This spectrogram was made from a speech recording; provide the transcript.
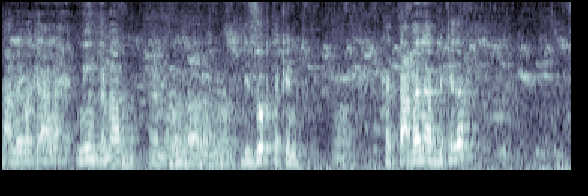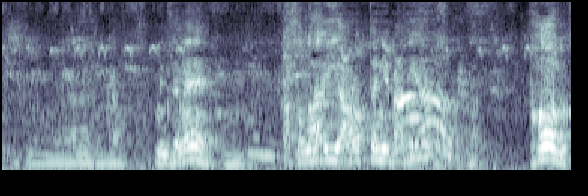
تعالى بقى كده على ناحية مين دي بقى؟ دي زوجتك أنت. كانت تعبانة قبل كده؟ من زمان. حصل لها أي أعراض تانية بعديها؟ خالص.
